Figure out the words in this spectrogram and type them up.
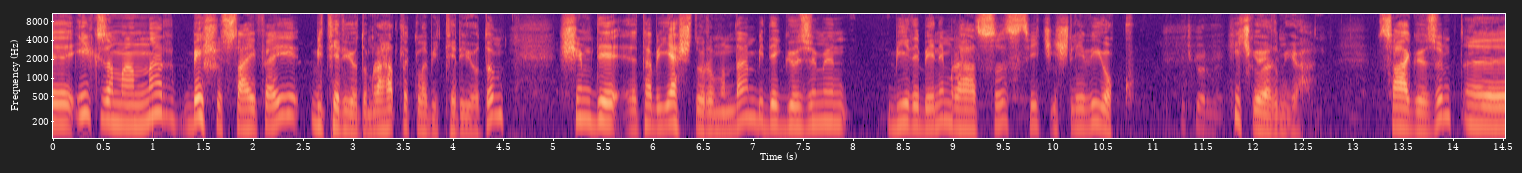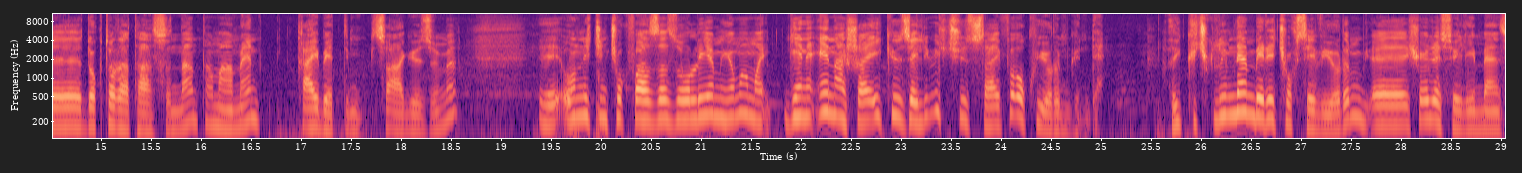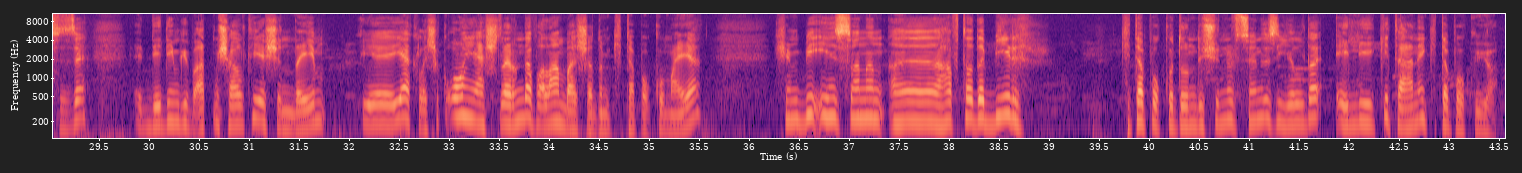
Ee, ilk zamanlar 500 sayfayı bitiriyordum, rahatlıkla bitiriyordum. Şimdi e, tabii yaş durumundan bir de gözümün biri benim rahatsız, hiç işlevi yok. Hiç görmüyorum. Hiç görmüyor. Sağ gözüm e, doktor hatasından tamamen kaybettim sağ gözümü. E, onun için çok fazla zorlayamıyorum ama gene en aşağı 250-300 sayfa okuyorum günde. Küçüklüğümden beri çok seviyorum. E, şöyle söyleyeyim ben size. E, Dediğim gibi 66 yaşındayım. E, yaklaşık 10 yaşlarında falan başladım kitap okumaya. Şimdi bir insanın e, haftada bir kitap okuduğunu düşünürseniz yılda 52 tane kitap okuyor.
